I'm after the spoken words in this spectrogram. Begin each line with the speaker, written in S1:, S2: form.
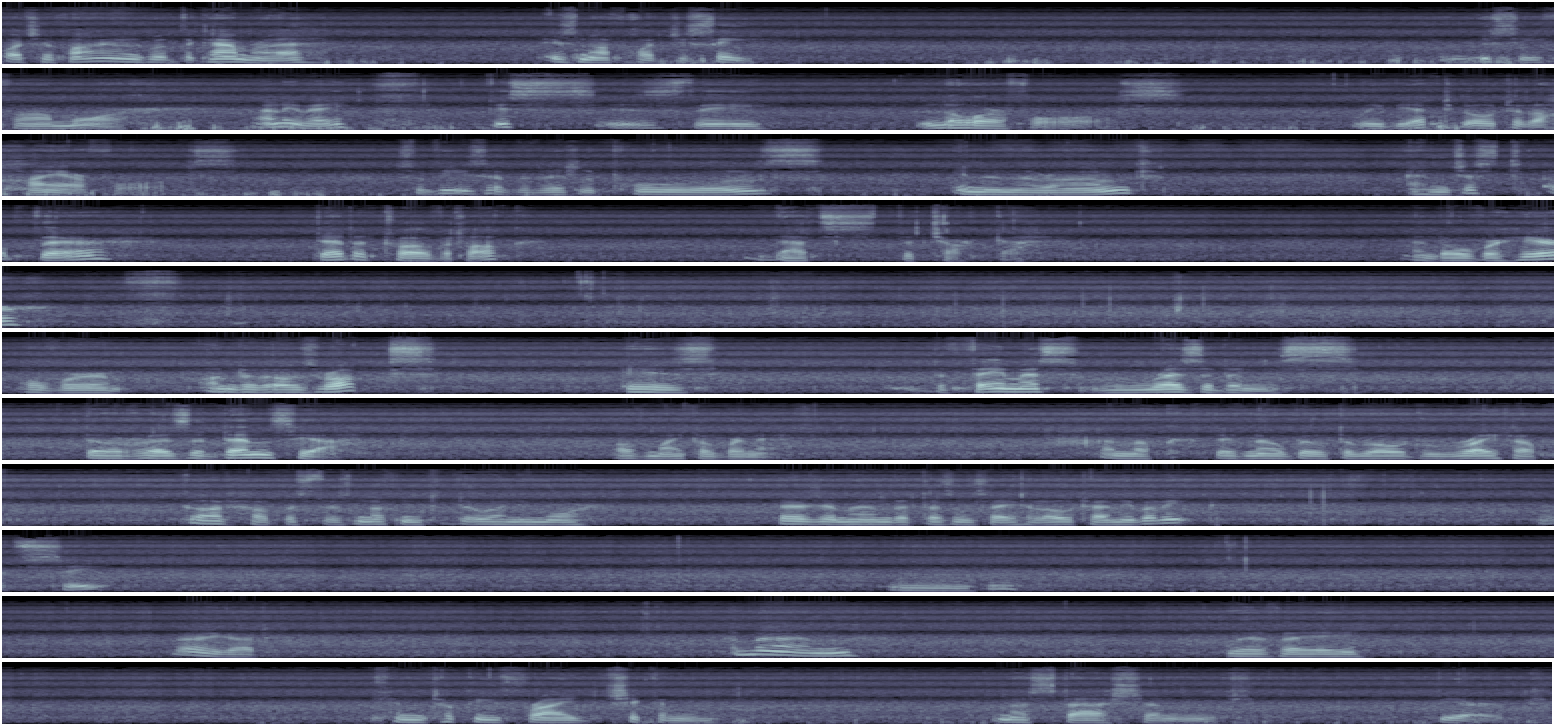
S1: what you find with the camera is not what you see. You see far more. Anyway, this is the lower falls. We've yet to go to the higher falls. So these are the little pools in and around. And just up there, dead at 12 o'clock, that's the Charka. And over here, over under those rocks is the famous residence, the residencia of Michael Burnett. And look, they've now built the road right up. God help us, there's nothing to do anymore. There's a man that doesn't say hello to anybody. Let's see. Mm -hmm. Very good. A man with a Kentucky Fried Chicken mustache and beard.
